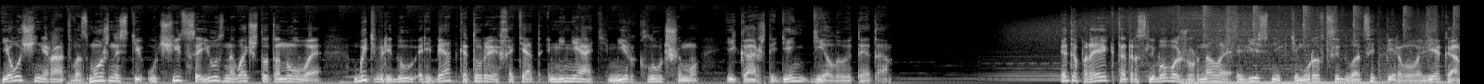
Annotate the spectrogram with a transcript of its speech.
Я очень рад возможности учиться и узнавать что-то новое, быть в ряду ребят, которые хотят менять мир к лучшему и каждый день делают это. Это проект отраслевого журнала «Вестник. Тимуровцы 21 века»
